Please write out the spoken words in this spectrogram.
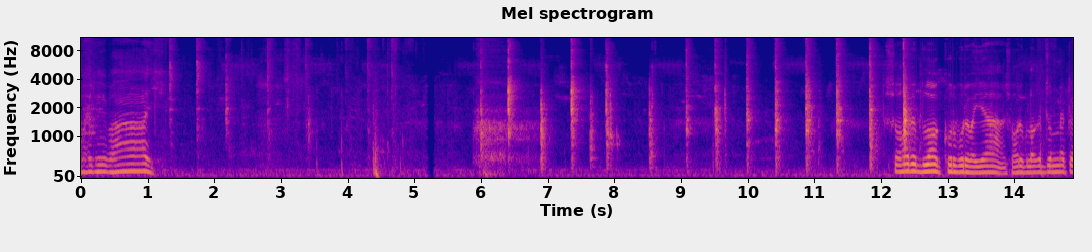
ভাই রে ভাই। শহরে ব্লগ করব রে ভাইয়া। শহরে ব্লগের জন্য একটা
